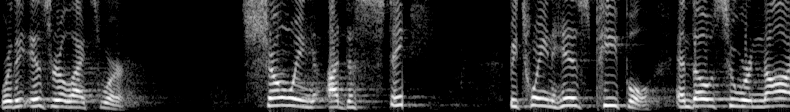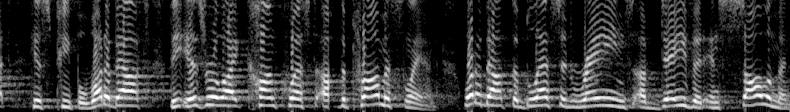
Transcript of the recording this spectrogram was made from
where the Israelites were, showing a distinction between his people and those who were not his people? What about the Israelite conquest of the promised land? What about the blessed reigns of David and Solomon?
